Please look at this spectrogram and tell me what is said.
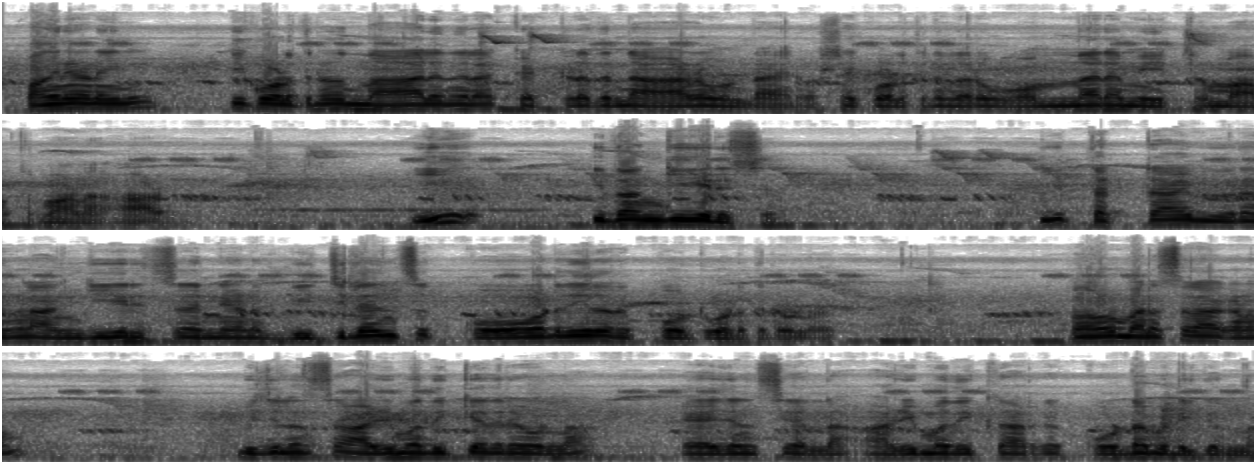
അപ്പോൾ അങ്ങനെയാണെങ്കിൽ ഈ കുളത്തിനൊരു നാല് നില കെട്ടിടത്തിന്റെ ആഴം ഉണ്ടായിരുന്നു. പക്ഷേ ഈ കുളത്തിന് വെറും ഒന്നര മീറ്റർ മാത്രമാണ് ആഴം. ഈ ഇത് അംഗീകരിച്ച് ഈ തെറ്റായ വിവരങ്ങൾ അംഗീകരിച്ച് തന്നെയാണ് വിജിലൻസ് കോടതിയിൽ റിപ്പോർട്ട് കൊടുത്തിട്ടുള്ളത്. അപ്പോൾ നമ്മൾ മനസ്സിലാക്കണം വിജിലൻസ് അഴിമതിക്കെതിരെയുള്ള ഏജൻസിയല്ല അഴിമതിക്കാർക്ക് കുടപിടിക്കുന്ന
